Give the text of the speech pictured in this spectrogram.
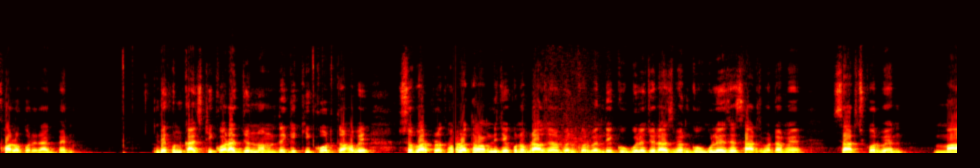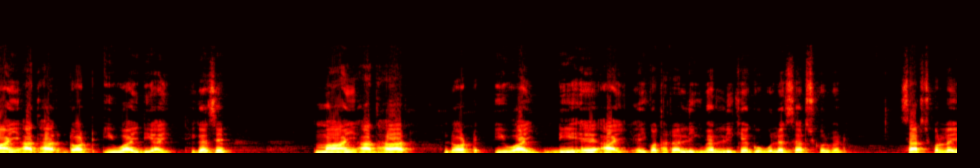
ফলো করে রাখবেন। দেখুন, কাজটি করার জন্য আমাদেরকে কি করতে হবে? সবার প্রথম প্রথম আপনি যে কোনো ব্রাউজার ওপেন করবেন, দিয়ে গুগলে চলে আসবেন। গুগলে এসে সার্চ বাটনে সার্চ করবেন মাই আধার dot U I D I ঠিক আছে? My Aadhaar dot U I D A I এই কথাটা লিখবেন, লিখে গুগলে সার্চ করবেন। সার্চ করলেই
